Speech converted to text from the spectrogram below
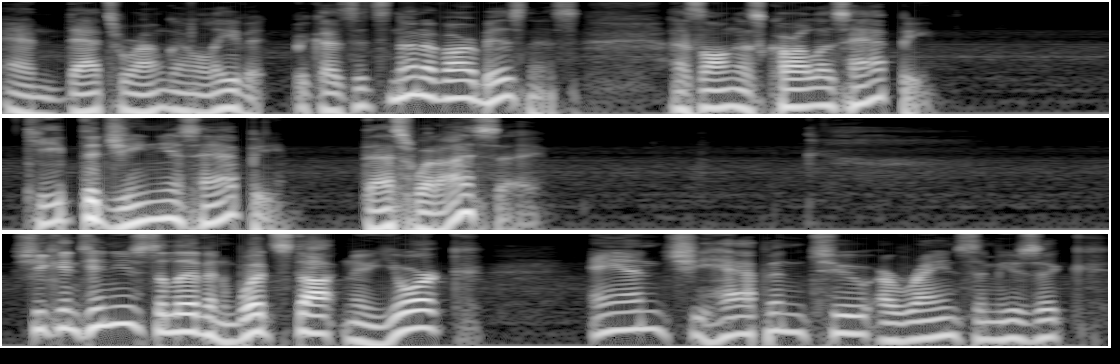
And that's where I'm going to leave it because it's none of our business as long as Carla's happy. Keep the genius happy. That's what I say. She continues to live in Woodstock, New York, and she happened to arrange the music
